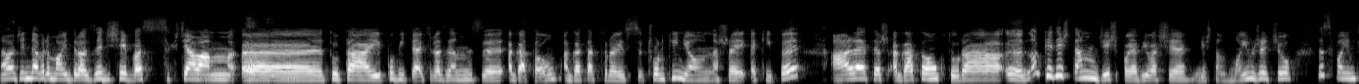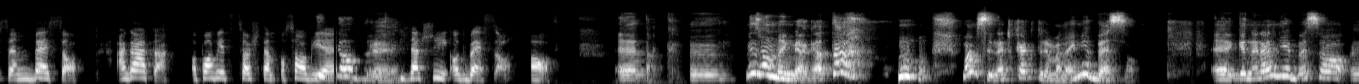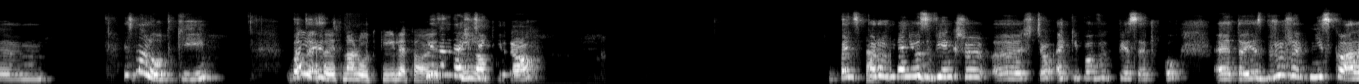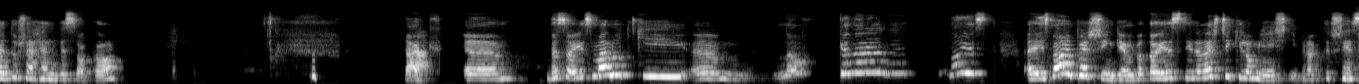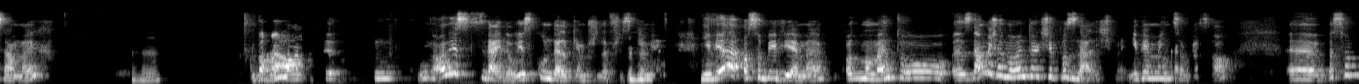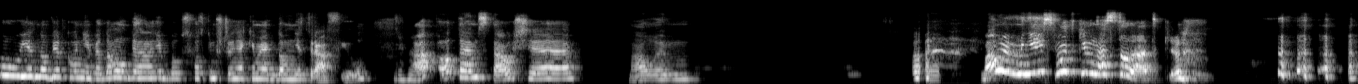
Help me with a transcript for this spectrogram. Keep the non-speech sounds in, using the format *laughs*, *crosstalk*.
No, dzień dobry moi drodzy. Dzisiaj Was chciałam e, tutaj powitać razem z Agatą. Agata, która jest członkinią naszej ekipy, ale też Agatą, która e, no, kiedyś tam gdzieś pojawiła się, gdzieś tam w moim życiu, ze swoim psem Beso. Agata, opowiedz coś tam o sobie. Dzień dobry. Zacznij od Beso. O. E, tak, e, mam na imię Agata. *laughs* mam syneczka, który ma na imię Beso. E, generalnie Beso jest malutki. Bo ile to jest, to jest malutki? Ile to 11 jest? kilo. kilo. Więc w tak. porównaniu z większością ekipowych pieseczków, e, to jest brzuszek nisko, ale dusza hen wysoko. Tak. tak. Beso jest malutki, no generalnie no jest, e, jest małym pershingiem, bo to jest 11 kilo mięśni praktycznie samych. Mhm. Bo on, ma, no on jest znajdą, jest kundelkiem przede wszystkim, mhm. więc niewiele o sobie wiemy od momentu, znamy się od momentu, jak się poznaliśmy. Nie wiemy nic o Beso. E, Beso był jedną wielką niewiadomą, generalnie był słodkim szczeniakiem, jak do mnie trafił, mhm. a potem stał się małym, małym, mniej słodkim nastolatkiem.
